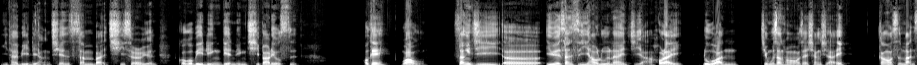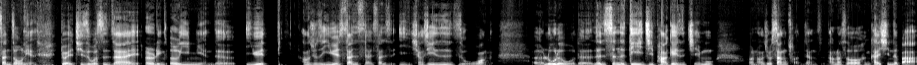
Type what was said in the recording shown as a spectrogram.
以太币两千三百七十二元，狗狗币零点零七八六四。OK，哇哦，上一集呃一月三十一号录的那一集啊，后来录完节目上传，我才想起来，哎，刚好是满三周年。对，其实我是在二零二一年的一月底。好像就是一月三十还是三十一，详细日子我忘了。呃，录了我的人生的第一集 Podcast 节目啊，然后就上传这样子。然后那时候很开心的把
